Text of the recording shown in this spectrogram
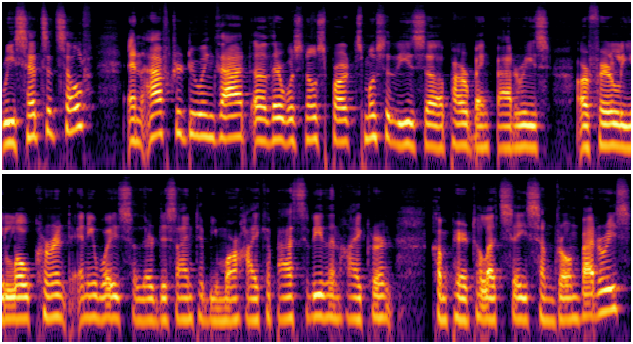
resets itself. And after doing that, uh, there was no sparks. Most of these uh, power bank batteries are fairly low current anyway, so they're designed to be more high capacity than high current compared to, let's say, some drone batteries.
